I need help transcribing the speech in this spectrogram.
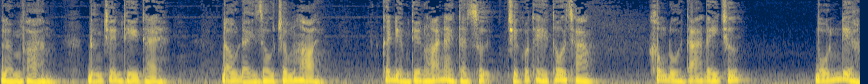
Lâm Phàm đứng trên thi thể Đầu đầy dấu chấm hỏi Cái điểm tiến hóa này thật sự chỉ có thế thôi sao? Không đuổi ta đấy chứ? 4 điểm.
